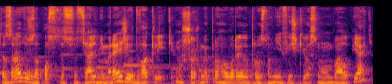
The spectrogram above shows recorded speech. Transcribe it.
та зразу ж запостити в соціальні мережі в два кліки. Ну що ж, ми проговорили про основні фішки Osmo Mobile 5.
